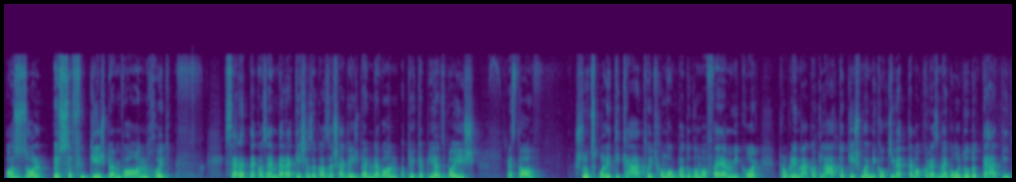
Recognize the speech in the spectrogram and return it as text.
azzal összefüggésben van, hogy szeretnek az emberek, és ez a gazdasága is benne van, a tőkepiacban is, ezt a struc politikát, hogy homokba dugom a fejem, mikor problémákat látok, és majd mikor kivettem, akkor ez megoldódott, tehát így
